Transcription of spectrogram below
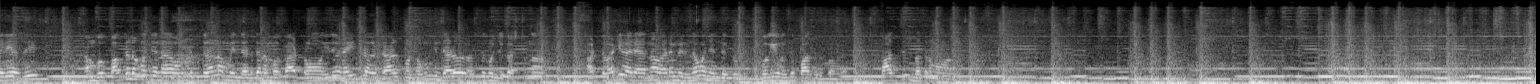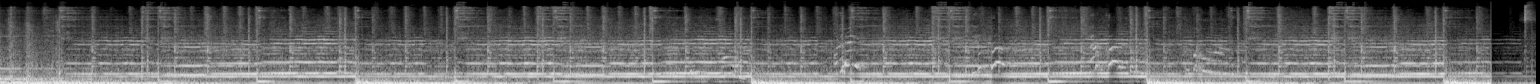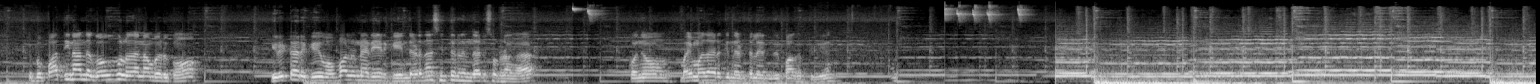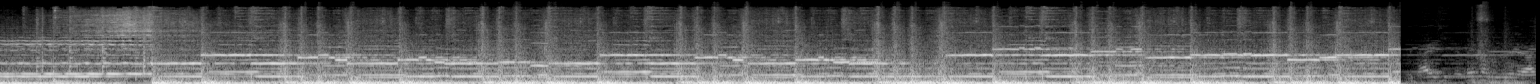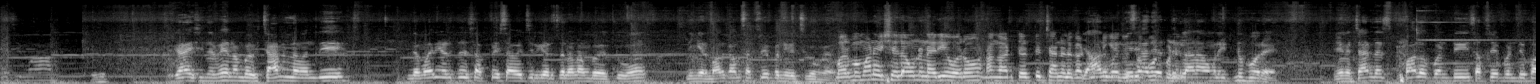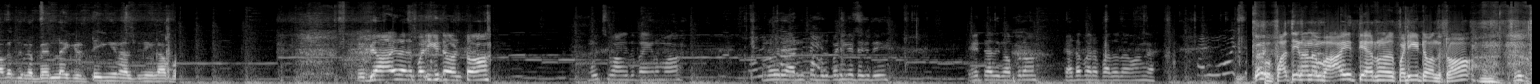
தெரியாது. நம்ம பக்கத்தில் கொஞ்சம் நான் வந்துருக்கோம் நம்ம இந்த இடத்த நம்ம காட்டுறோம். இது நைட்டில் ட்ராவல் பண்ணுறவங்க இந்த இடம் வந்து கொஞ்சம் கஷ்டம் தான் அடுத்த வாட்டி வேறு யாருன்னா வர மாதிரி இருந்தால் கொஞ்சம் இந்த குகையை வந்து பார்த்துருப்பாங்க. பார்த்து பத்திரமா வாங்க. பார்த்தீங்கன்னா அந்த குகைக்குள்ள தான் நம்ம இருக்கோம். இருட்டாக இருக்குது வவ்வால் நிறைய இருக்குது இந்த இடம் தான் சித்தர் இருந்தார் சொல்கிறாங்க கொஞ்சம் பயமாக தான் இருக்குது இந்த இடத்துல இருந்து பார்க்கறதுக்கு காய்ஸ் இந்த மாதிரி நம்ம சேனலில் வந்து இந்த மாதிரி இடத்துல சர்ப்ரைஸாக வச்சிருக்க இடத்துல நம்ம எடுத்துவோம் நீங்கள் மறக்காம சப்ஸ்கிரைப் பண்ணி வச்சுக்கோங்க. மர்மமான விஷயம்லாம் இன்னும் நிறைய வரும். நாங்கள் அடுத்தடுத்து சேனலை யாருக்கும் காட்டுவோம் தெரியாத இடத்துக்குலாம் நான் உங்களை இட்டுன்னு போகிறேன் எங்கள் சேனலை ஃபாலோ பண்ணிட்டு சப்ஸ்கிரைப் பண்ணிட்டு பக்கத்துல இருக்க பெல் லைக் டிங்கு அழுத்தினீங்கன்னா போதும். எப்படியும் ஆயிரம் அதை படிக்கட்டு வந்துட்டோம். மூச்சு வாங்குது பயங்கரமா. இன்னொரு இரநூத்தம்பது படிக்கட்டு இருக்குது ஏற்றதுக்கு அப்புறம் கடப்பாறை பார்த்தா தான் வாங்க. இப்போ பார்த்தீங்கன்னா நம்ம ஆயிரத்தி இரநூறு படிக்கிட்டு வந்துட்டோம்.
